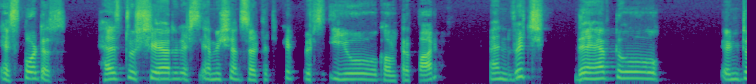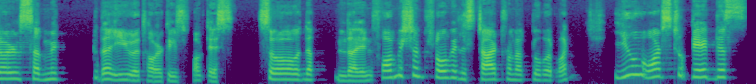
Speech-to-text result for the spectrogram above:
exporters has to share its emission certificate with EU counterpart, and which they have to in turn submit to the EU authorities for this. So the, the information flow will start from October 1. EU wants to take this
